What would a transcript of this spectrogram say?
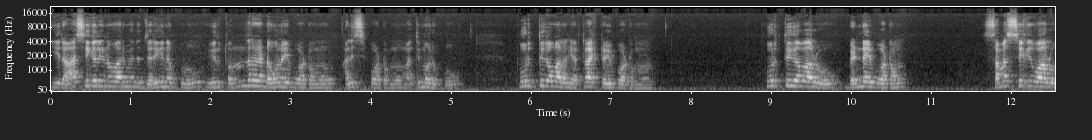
ఈ రాశి కలిగిన వారి మీద జరిగినప్పుడు వీరు తొందరగా డౌన్ అయిపోవటము అలసిపోవటము మతిమరుపు పూర్తిగా వాళ్ళకి అట్రాక్ట్ అయిపోవటము పూర్తిగా వాళ్ళు బెండ్ అయిపోవటం సమస్యకి వాళ్ళు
